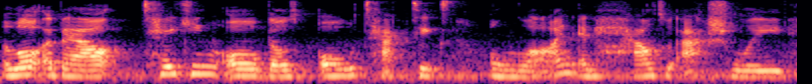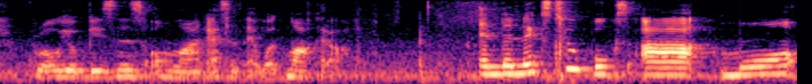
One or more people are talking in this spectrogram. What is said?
a lot about taking all of those old tactics online and how to actually grow your business online as a network marketer. And the next two books are more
